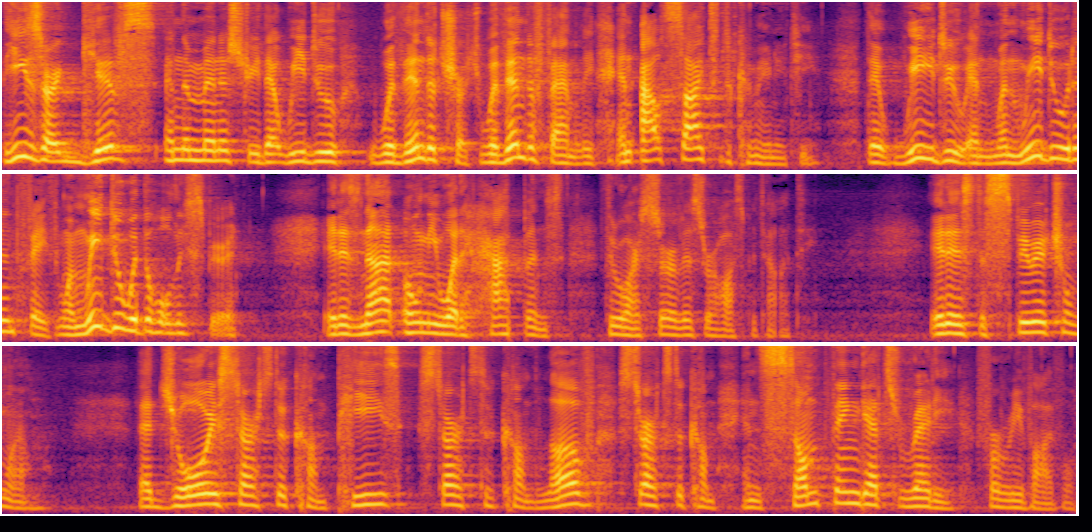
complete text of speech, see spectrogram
These are gifts in the ministry that we do within the church, within the family, and outside the community that we do. And when we do it in faith, when we do it with the Holy Spirit, it is not only what happens through our service or hospitality, it is the spiritual realm that joy starts to come, peace starts to come, love starts to come, and something gets ready for revival.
